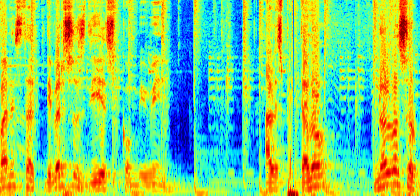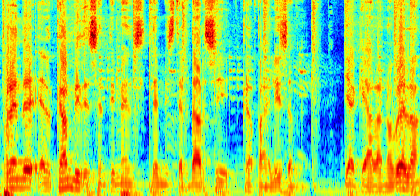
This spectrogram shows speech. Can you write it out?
van estar diversos dies convivint. A l'espectador no el va sorprendre el canvi de sentiments de Mr. Darcy cap a Elizabeth, ja que a la novel·la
